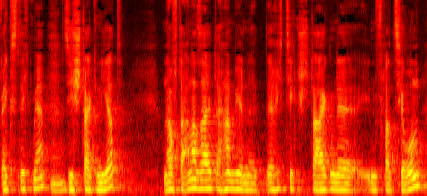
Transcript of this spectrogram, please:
wächst nicht mehr, mhm. sie stagniert. Und auf der anderen Seite haben wir eine, eine richtig steigende Inflation.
